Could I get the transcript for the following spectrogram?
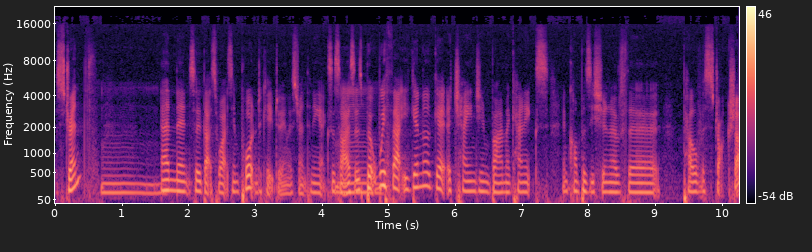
strength. Mm. And then, so that's why it's important to keep doing the strengthening exercises. But Mm. with that, you're going to get a change in biomechanics and composition of the pelvis structure.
